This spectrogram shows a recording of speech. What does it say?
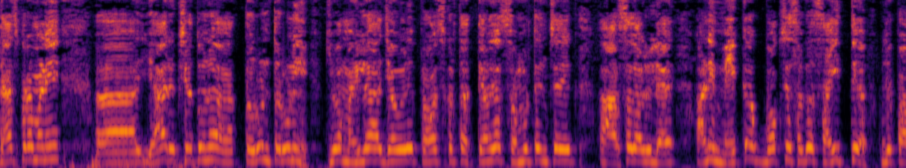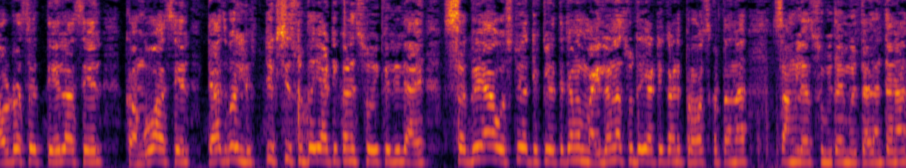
त्याचप्रमाणे ह्या रिक्षातून तरुण तरुणी किंवा महिला ज्यावेळी प्रवास करतात त्यावेळेला समोर त्यांचा एक आरसा लावलेला आहे. आणि मेकअप बॉक्सचे सगळं साहित्य म्हणजे पावडर असेल तेल असेल कंगवा असेल त्याचबरोबर लिपस्टिकची सुद्धा या ठिकाणी सोय केलेली आहे. सगळ्या वस्तू या ठिकाणी त्याच्यामुळे महिलांना सुद्धा या ठिकाणी प्रवास करताना चांगल्या सुविधा मिळतात आणि त्यांना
